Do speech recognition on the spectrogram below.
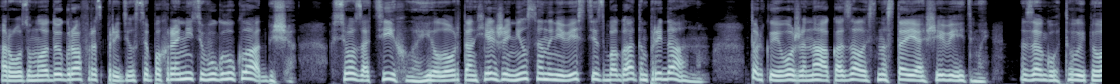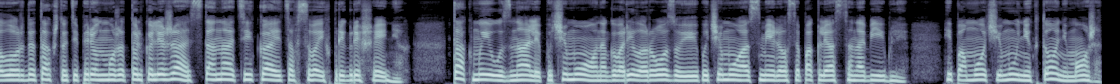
Розу молодой граф распорядился похоронить в углу кладбища. Все затихло, и лорд Анхель женился на невесте с богатым приданным. Только его жена оказалась настоящей ведьмой. За год выпила лорда так, что теперь он может только лежать, стонать и каяться в своих прегрешениях. Так мы и узнали, почему он оговорил Розу и почему осмелился поклясться на Библии. И помочь ему никто не может.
